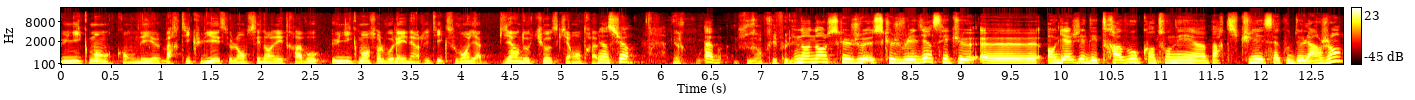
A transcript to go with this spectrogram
uniquement, quand on est particulier, se lancer dans des travaux uniquement sur le volet énergétique. Souvent, il y a bien d'autres choses qui rentrent. Bien sûr. Ah je vous en prie, Folie. Non, non, ce que je, ce que je voulais dire, c'est que euh, engager des travaux quand on est un particulier, ça coûte de l'argent.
